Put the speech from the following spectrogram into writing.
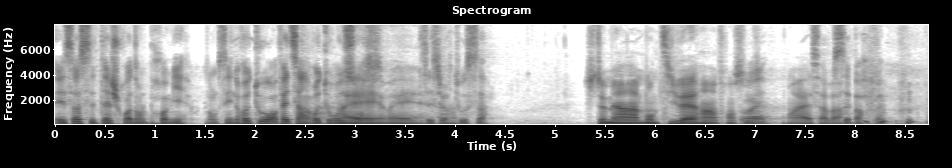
Et ça, c'était, je crois, dans le premier. Donc c'est une retour. En fait, c'est un retour aux Ouais, sources. ouais. C'est surtout ça. Je te mets un bon petit verre, hein, François. Ouais. Ouais. ça va. C'est parfait.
